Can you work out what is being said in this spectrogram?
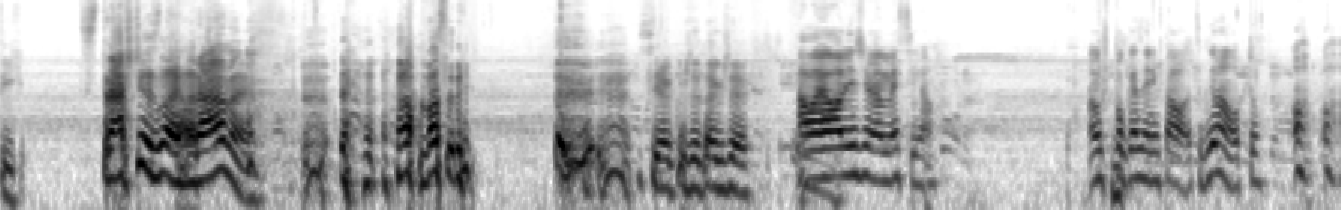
tých... Strašne zle hráme! Pozri. si akože tak, že... Ale hlavne, že mám Messiho. A už pokazený palec. Kto má loptu? Oh, oh.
